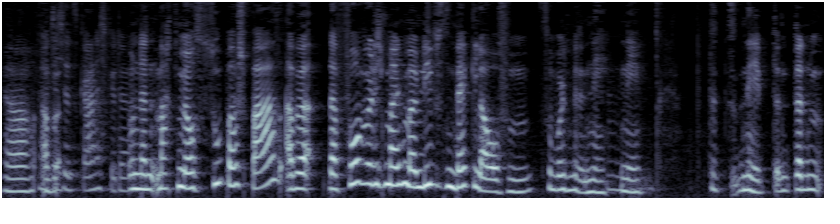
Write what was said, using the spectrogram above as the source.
ja, Hätte aber ich jetzt gar nicht gedacht. Und dann macht es mir auch super Spaß, aber davor würde ich manchmal am liebsten weglaufen. So wo ich mir nee, mhm. nee. Das, nee, dann, dann,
